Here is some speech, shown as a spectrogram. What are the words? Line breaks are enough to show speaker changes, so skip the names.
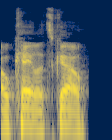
Okay, let's go.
